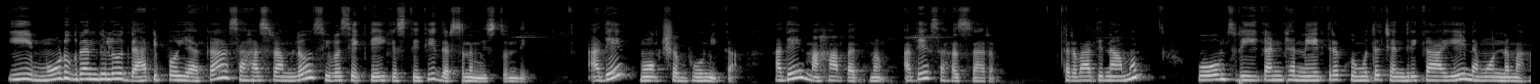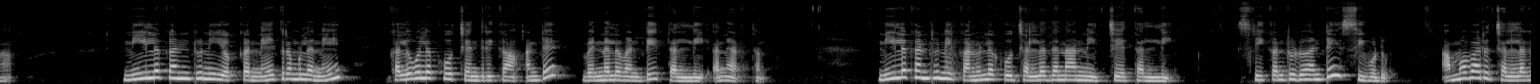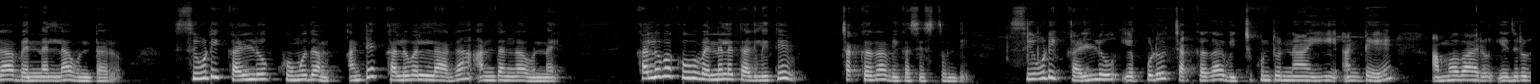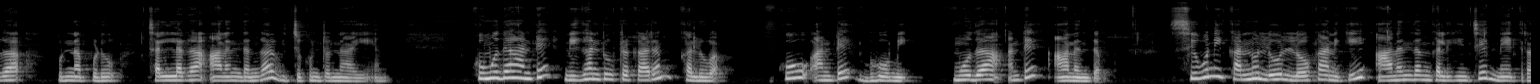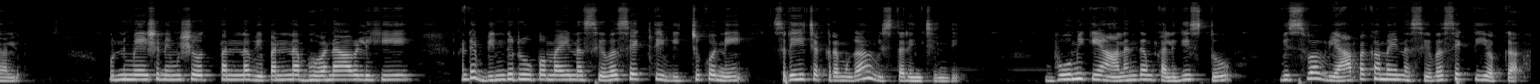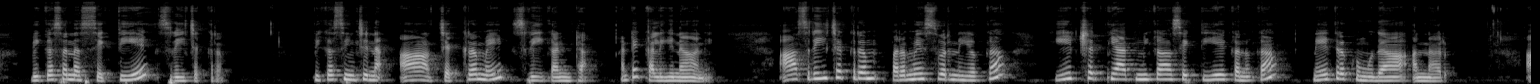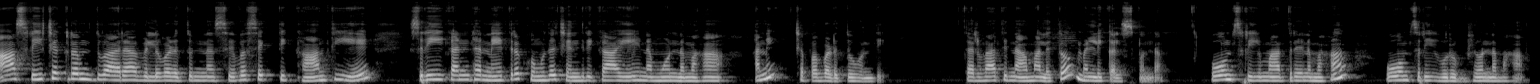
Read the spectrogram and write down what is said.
ఈ మూడు గ్రంథులు దాటిపోయాక సహస్రంలో శివశక్తి స్థితి దర్శనమిస్తుంది. అదే మోక్ష భూమిక అదే మహాపద్మం అదే సహస్రారం. తర్వాతి నామం ఓం శ్రీకంఠ నేత్ర కుముద చంద్రికాయే నమో నమ. నీలకంఠుని యొక్క నేత్రములనే కలువులకు చంద్రిక అంటే వెన్నెల వంటి తల్లి అని అర్థం. నీలకంఠుని కనులకు చల్లదనాన్ని ఇచ్చే తల్లి. శ్రీకంఠుడు అంటే శివుడు. అమ్మవారు చల్లగా వెన్నెల్లా ఉంటారు. శివుడి కళ్ళు కుముదం అంటే కలువల్లాగా అందంగా ఉన్నాయి. కలువకు వెన్నెల తగిలితే చక్కగా వికసిస్తుంది. శివుడి కళ్ళు ఎప్పుడు చక్కగా విచ్చుకుంటున్నాయి అంటే అమ్మవారు ఎదురుగా ఉన్నప్పుడు చల్లగా ఆనందంగా విచ్చుకుంటున్నాయి. అని కుముద అంటే నిఘంటు ప్రకారం కలువ. కు అంటే భూమి. ముద అంటే ఆనందం. శివుని కన్నులు లోకానికి ఆనందం కలిగించే నేత్రాలు. ఉన్మేష నిమిషోత్పన్న విపన్న భువనావళి అంటే బిందు రూపమైన శివశక్తి విచ్చుకొని శ్రీచక్రముగా విస్తరించింది. భూమికి ఆనందం కలిగిస్తూ విశ్వవ్యాపకమైన శివశక్తి యొక్క వికసన శక్తియే శ్రీచక్రం. వికసించిన ఆ చక్రమే శ్రీకంఠ అంటే కలిగిన అని. ఆ శ్రీచక్రం పరమేశ్వరుని యొక్క ఈక్షత్యాత్మిక శక్తియే కనుక నేత్రకుముద అన్నారు. ఆ శ్రీచక్రం ద్వారా వెలువడుతున్న శివశక్తి కాంతియే శ్రీకంఠ నేత్ర కుముద చంద్రికాయే నమో నమ అని చెప్పబడుతూ ఉంది. తర్వాతి నామాలతో మళ్ళీ కలుసుకుందాం. ఓం శ్రీమాత్రే నమ. ఓం శ్రీ గురుభ్యో నమ.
